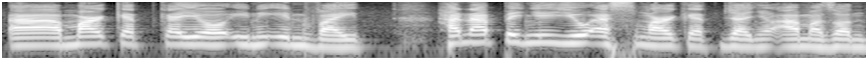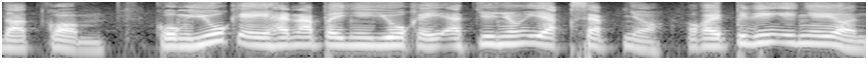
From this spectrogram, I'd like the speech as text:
uh, market kayo ini-invite, hanapin niyo US market dyan, yung amazon.com. Kung UK, hanapin niyo UK at yun yung i-accept nyo. Okay, piliin niyo yon.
